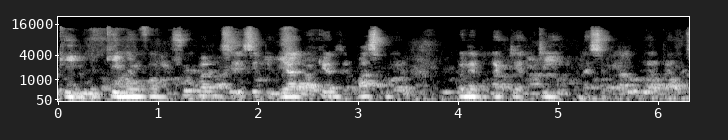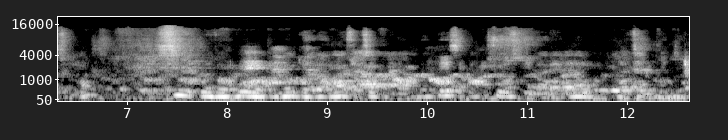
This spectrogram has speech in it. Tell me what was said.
qui, qui m'informe souvent, c'est un site via lequel je passe pour connaître l'actualité nationale et internationale. Si aujourd'hui que vraiment ce site va c'est quelque chose qui va réellement nous inquiéter.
